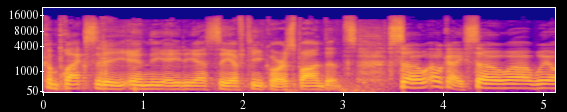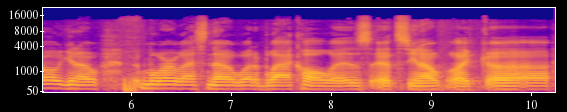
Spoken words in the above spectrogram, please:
complexity in the ADS-CFT correspondence. So okay, so uh, we all you know more or less know what a black hole is. It's you know like uh, uh,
